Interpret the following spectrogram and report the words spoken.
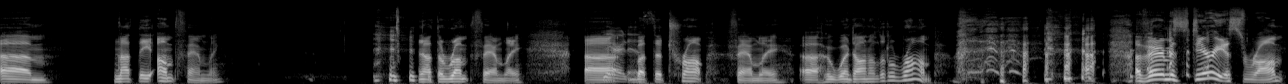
um, not the ump family, not the rump family, uh, but the Tromp family, uh, who went on a little romp. a very mysterious romp.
